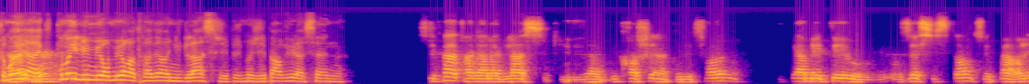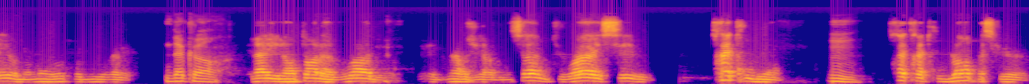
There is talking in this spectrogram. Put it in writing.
comment, Ah, il a- bon. comment il lui murmure à travers une glace? Je j'ai pas revu la scène. c'est pas à travers la glace qu'il a décroché un téléphone qui permettait aux, aux assistants de se parler au moment où l'autre mourait. D'accord. Là, il entend la voix de Edward G. Robinson, tu vois, et c'est très troublant. Hmm. Très, très troublant parce que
